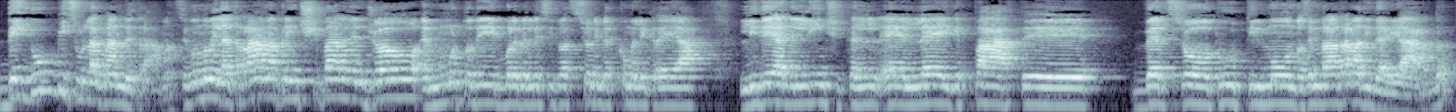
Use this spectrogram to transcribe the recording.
dei dubbi sulla grande trama. Secondo me la trama principale del gioco è molto debole per le situazioni, per come le crea. L'idea dell'incit è lei che parte verso tutto il mondo, sembra la trama di Die Hard.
